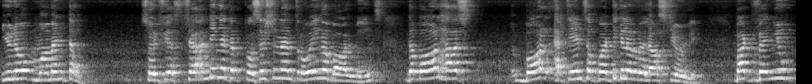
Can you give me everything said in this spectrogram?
you know momentum. So if you are standing at a position and throwing a ball means the ball has ball attains a particular velocity only. But when you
